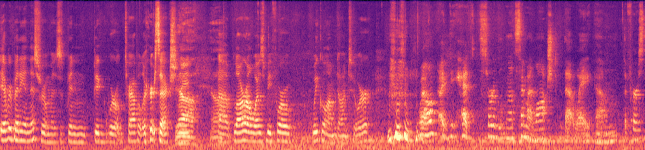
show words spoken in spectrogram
everybody in this room has been big world travelers actually. Yeah, yeah. Uh, Laurel was before we glommed onto her. Well, I had sort of semi launched that way. Um, the first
